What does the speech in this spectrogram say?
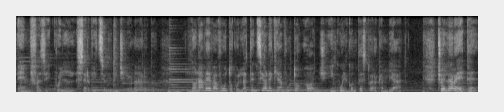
enfasi quel servizio di TG Leonardo. Non aveva avuto quell'attenzione che ha avuto oggi, in cui il contesto era cambiato. Cioè la rete,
